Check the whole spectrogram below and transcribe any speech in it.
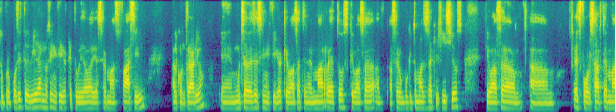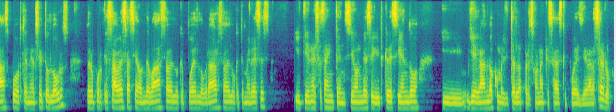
tu propósito de vida no significa que tu vida vaya a ser más fácil, al contrario, eh, muchas veces significa que vas a tener más retos, que vas a, hacer un poquito más de sacrificios, que vas a esforzarte más por tener ciertos logros, pero porque sabes hacia dónde vas, sabes lo que puedes lograr, sabes lo que te mereces y tienes esa intención de seguir creciendo y llegando a convertirte en la persona que sabes que puedes llegar a serlo.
